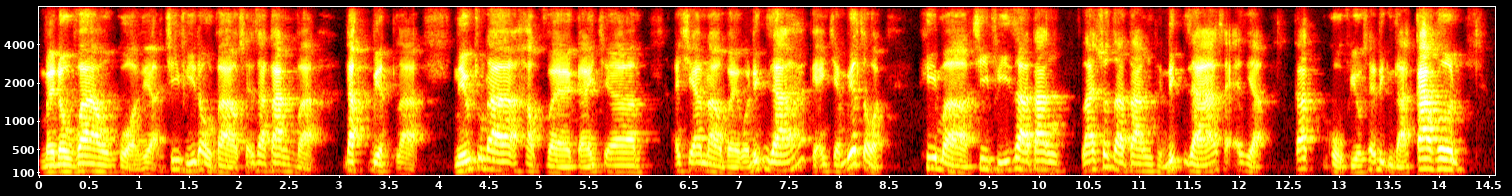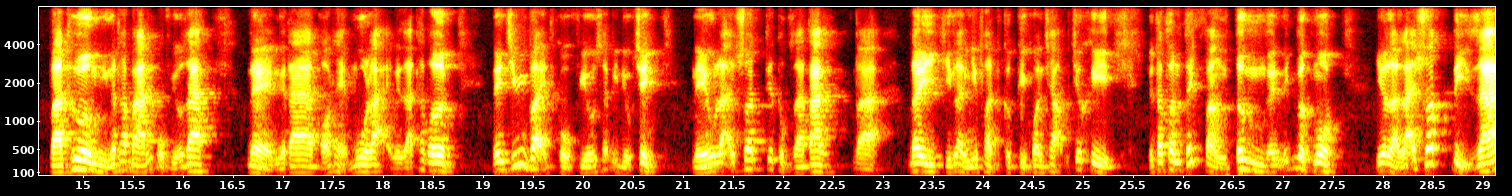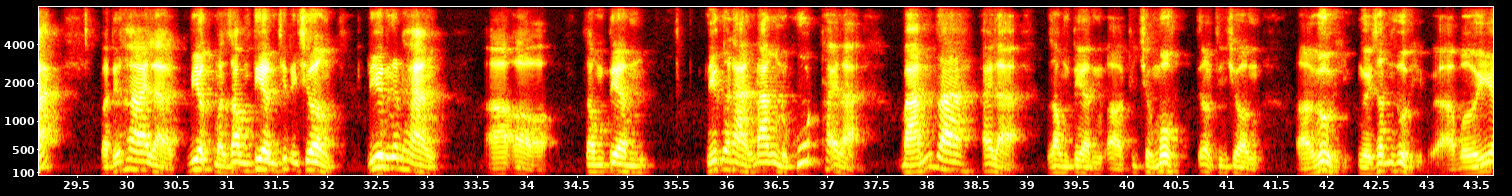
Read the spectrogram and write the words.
về đầu vào của gì ạ? Chi phí đầu vào sẽ gia tăng và đặc biệt là nếu chúng ta học về cái uh, anh chị em nào về có định giá thì anh chị em biết rồi. Khi mà chi phí gia tăng lãi suất gia tăng thì định giá sẽ gì ạ? Các cổ phiếu sẽ định giá cao hơn và thường thì người ta bán cổ phiếu ra để người ta có thể mua lại với giá thấp hơn. Nên chính vì vậy cổ phiếu sẽ bị điều chỉnh nếu lãi suất tiếp tục gia tăng và đây chính là những phần cực kỳ quan trọng trước khi chúng ta phân tích bằng từng cái lĩnh vực một như là lãi suất tỷ giá và thứ hai là việc mà dòng tiền trên thị trường liên ngân hàng à, ở dòng tiền liên ngân hàng đang được hút hay là bán ra hay là dòng tiền ở thị trường một tức là thị trường à, gửi người dân gửi à, với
